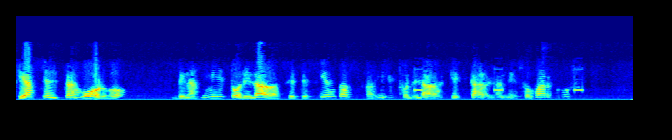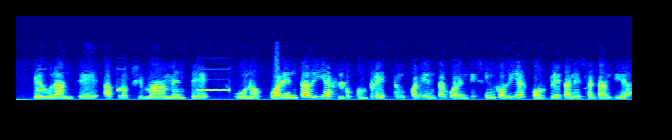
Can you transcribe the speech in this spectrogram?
que hace el trasbordo de las mil toneladas, 700 a mil toneladas que cargan esos barcos, que durante aproximadamente unos 40 días lo completan, 40, 45 días completan esa cantidad.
